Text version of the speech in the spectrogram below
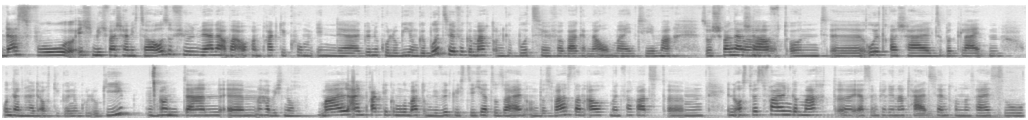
das, wo ich mich wahrscheinlich zu Hause fühlen werde, aber auch ein Praktikum in der Gynäkologie und Geburtshilfe gemacht und Geburtshilfe war genau mein Thema. So Schwangerschaft wow. und äh, Ultraschall zu begleiten und dann halt auch die Gynäkologie. Mhm. Und dann ähm, habe ich noch mal ein Praktikum gemacht, um mir wirklich sicher zu sein. Und das war es dann auch. Mein Facharzt ähm, in Ostwestfalen gemacht, äh, erst im Perinatalzentrum, das heißt so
